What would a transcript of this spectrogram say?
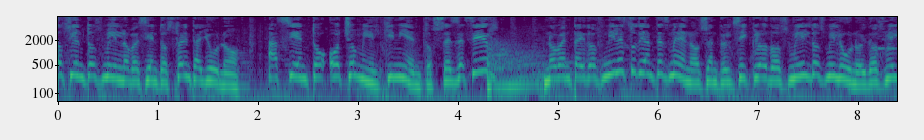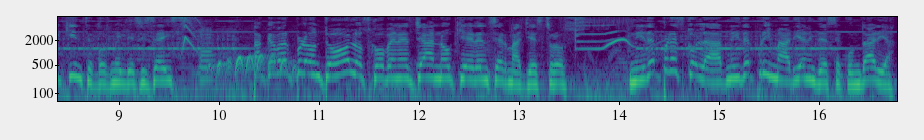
200.931 a 108.500, es decir, 92.000 estudiantes menos entre el ciclo 2000-2001 y 2015-2016. Acabar pronto, los jóvenes ya no quieren ser maestros, ni de preescolar, ni de primaria, ni de secundaria.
